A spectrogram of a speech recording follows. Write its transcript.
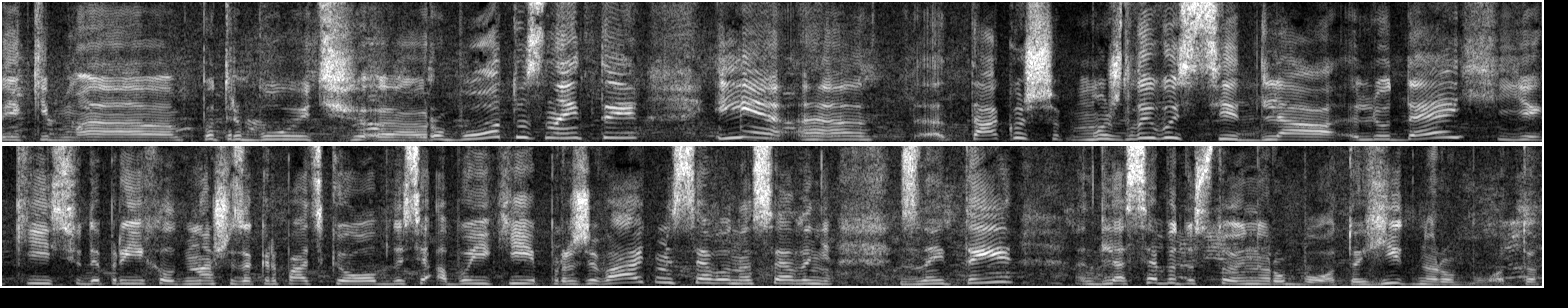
які е, потребують е, роботу знайти, і е, також можливості для людей, які сюди приїхали до нашої Закарпатської області, або які проживають місцеве населення, знайти для себе достойну роботу, гідну роботу.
